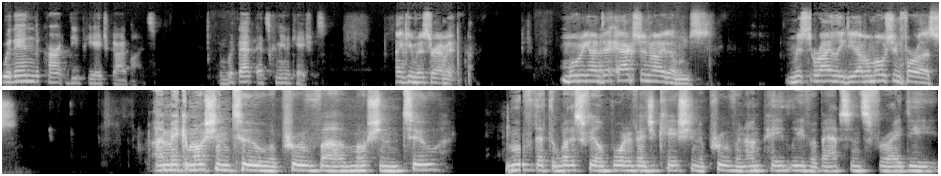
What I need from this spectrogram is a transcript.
within the current DPH guidelines. And with that, that's communications. Thank you, Mr. Emmett. Moving on to action items. Mr. Riley, do you have a motion for us? I make a motion to approve uh, motion two. Move that the Wethersfield Board of Education approve an unpaid leave of absence for ID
